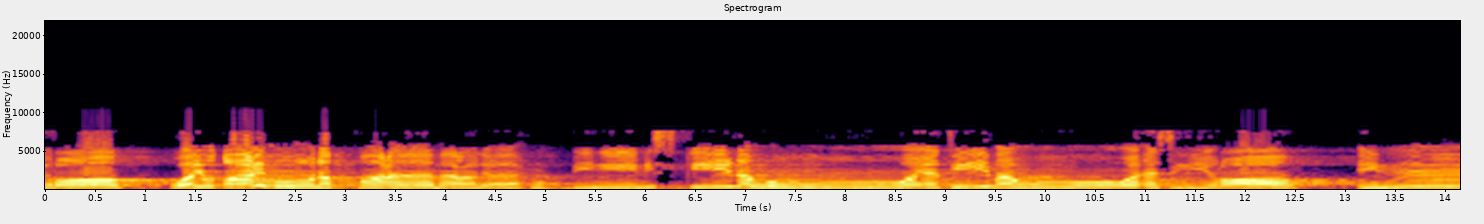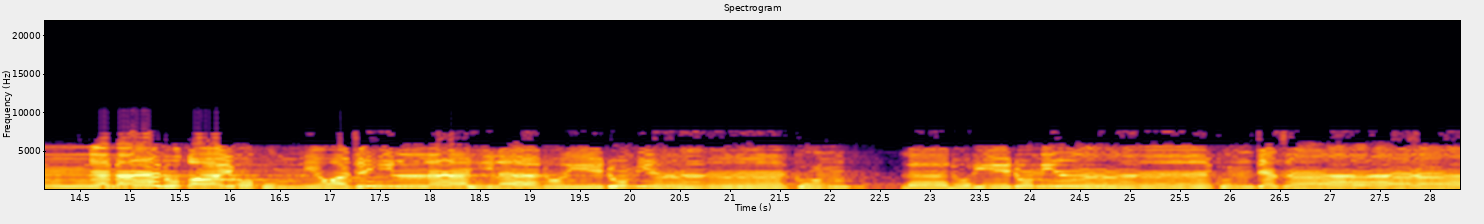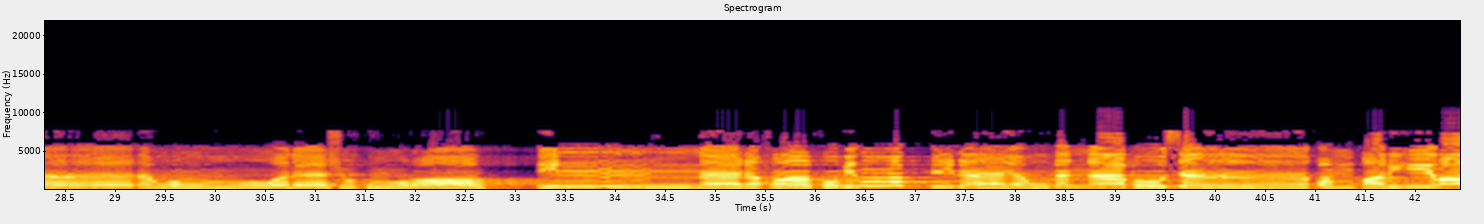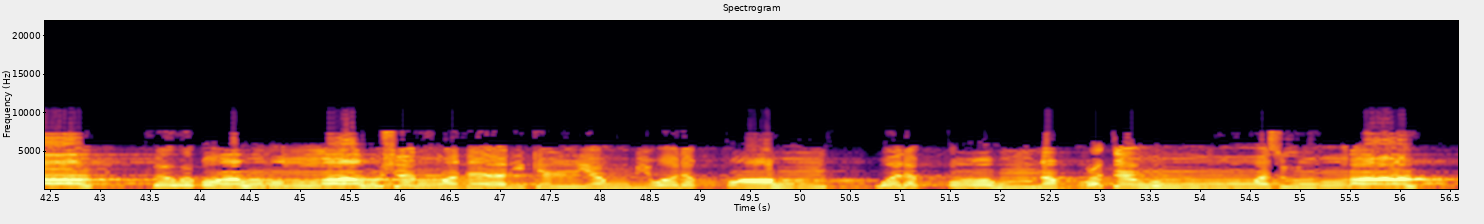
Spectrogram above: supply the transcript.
مستطيرا ويطعمون الطعام على حبه مسكينا ويتيما وأسيرا. إنما نطعمكم لوجه إنا نخاف من ربنا يوما عبوسا قمطريرا فوقاهم الله شر ذلك اليوم ولقاهم ولقاهم نضرة وسرورا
